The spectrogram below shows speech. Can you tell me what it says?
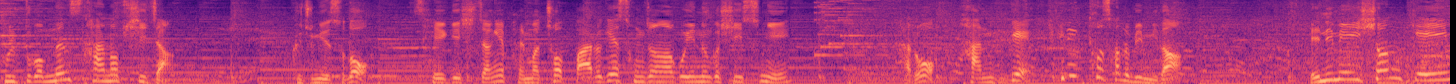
굴뚝 없는 산업 시장. 그 중에서도 세계 시장에 발맞춰 빠르게 성장하고 있는 것이 있으니 바로 한국의 캐릭터 산업입니다. 애니메이션, 게임,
